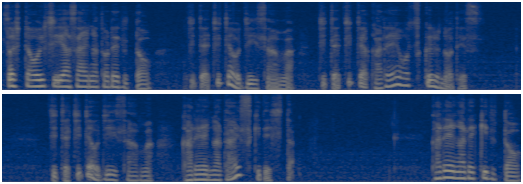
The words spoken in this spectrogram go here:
そしておいしい野菜が取れるとちっちゃちっちゃおじいさんはちっちゃちっちゃカレーを作るのです。ちっちゃちっちゃおじいさんはカレーが大好きでした。カレーができると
